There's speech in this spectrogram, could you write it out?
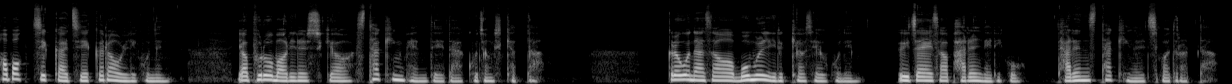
허벅지까지 끌어올리고는 옆으로 머리를 숙여 스타킹 밴드에다 고정시켰다. 그러고 나서 몸을 일으켜 세우고는 의자에서 발을 내리고 다른 스타킹을 집어들었다.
